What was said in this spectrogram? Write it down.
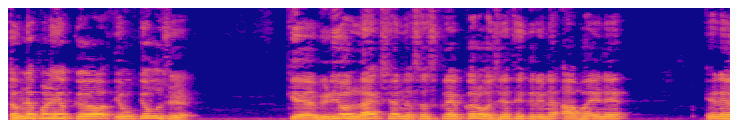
તમને પણ એક એવું કેવું છે કે વીડિયો લાઈક, શેર ને સબસ્ક્રાઇબ કરો. જેથી કરીને આ ભાઈને એને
